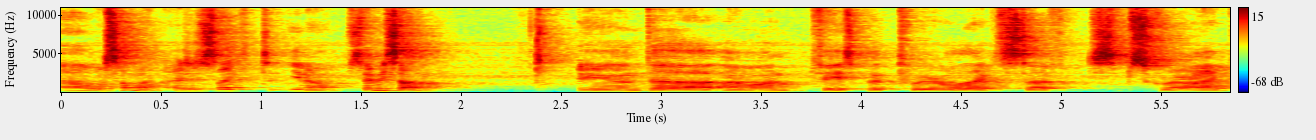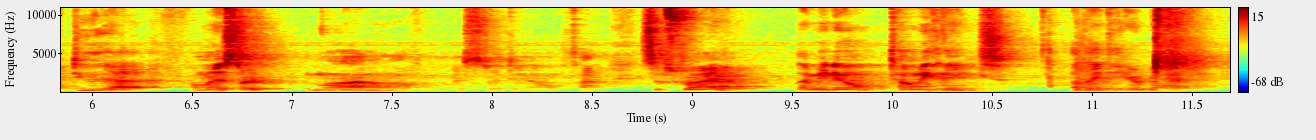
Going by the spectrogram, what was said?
uh, with someone. I just like to, you know, send me something. And uh, I'm on Facebook, Twitter, all that stuff. Subscribe, do that. I'm going to start, well, I don't know if I'm going to start doing all the time. Subscribe. Let me know. Tell me things. I'd like to hear back.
